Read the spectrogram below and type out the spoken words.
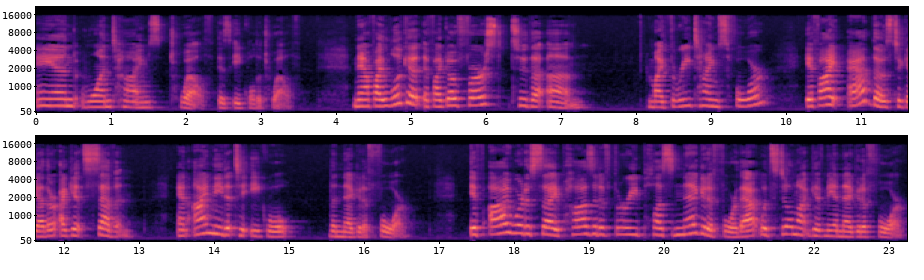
And 1 times 12 is equal to 12. Now, if I look at, if I go first to the, um, my 3 times 4, if I add those together, I get 7. And I need it to equal the negative 4. If I were to say positive 3 plus negative 4, that would still not give me a negative 4.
